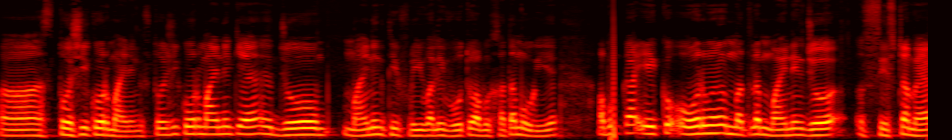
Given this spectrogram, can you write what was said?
Satoshi core mining Satoshi core mining क्या है? जो माइनिंग थी फ्री वाली, वो तो अब ख़त्म हो गई है। अब उनका एक और मतलब माइनिंग जो सिस्टम है,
